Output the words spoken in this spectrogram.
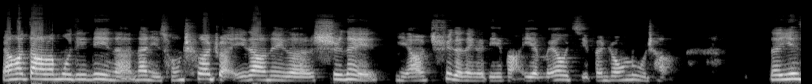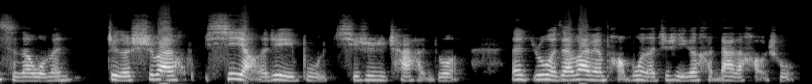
然后到了目的地呢，那你从车转移到那个室内你要去的那个地方，也没有几分钟路程。那因此呢，我们这个室外吸氧的这一步其实是差很多。那如果在外面跑步呢，这是一个很大的好处。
